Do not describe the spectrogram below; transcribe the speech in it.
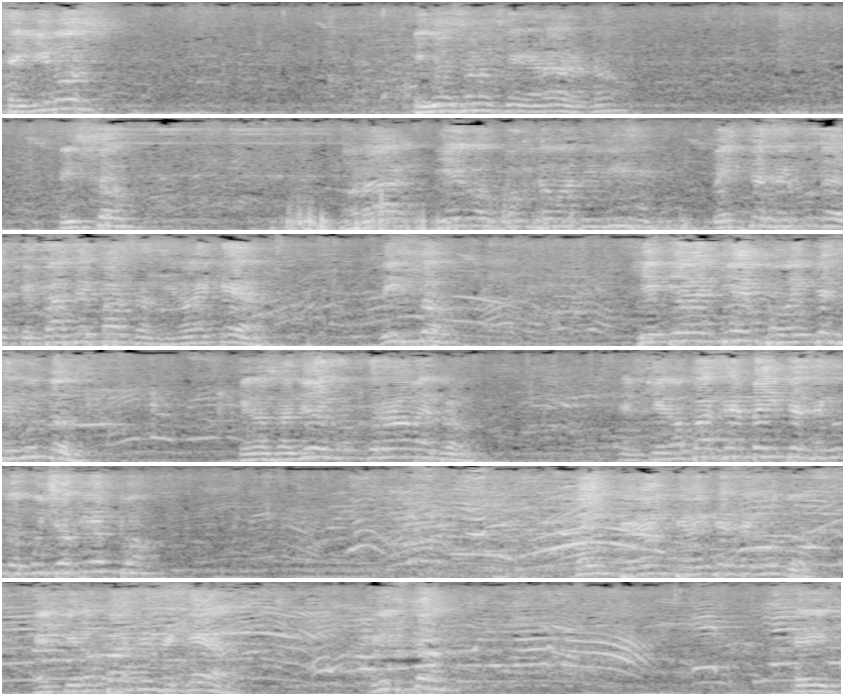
Seguimos. Ellos son los que ganaron, ¿no? ¿Listo? Ahora, Diego, un poquito más difícil. 20 segundos, el que pase, pasa, si no le queda. ¿Listo? ¿Quién lleva el tiempo? 20 segundos. Que nos ayude con un cronómetro. El que no pase en 20 segundos, mucho tiempo. 20, 20, 20 segundos. El que no pase se queda. ¿Listo? ¿Qué dice?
